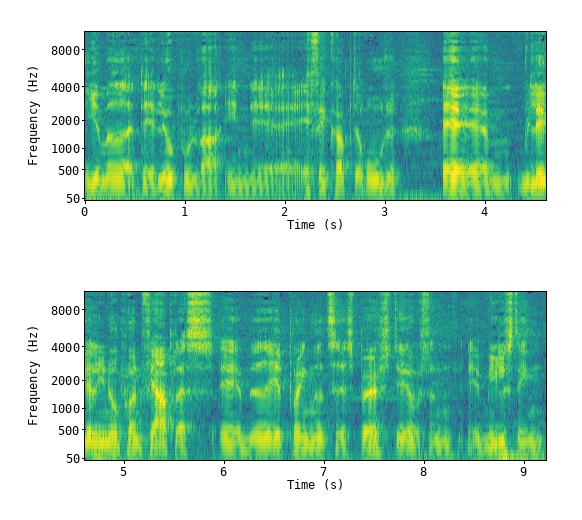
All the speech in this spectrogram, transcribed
i og med at øh, Liverpool var en øh, FA Cup derute. Øh, vi ligger lige nu på en fjerdeplads øh, med et point ned til Spurs, det er jo sådan øh, milestenen,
